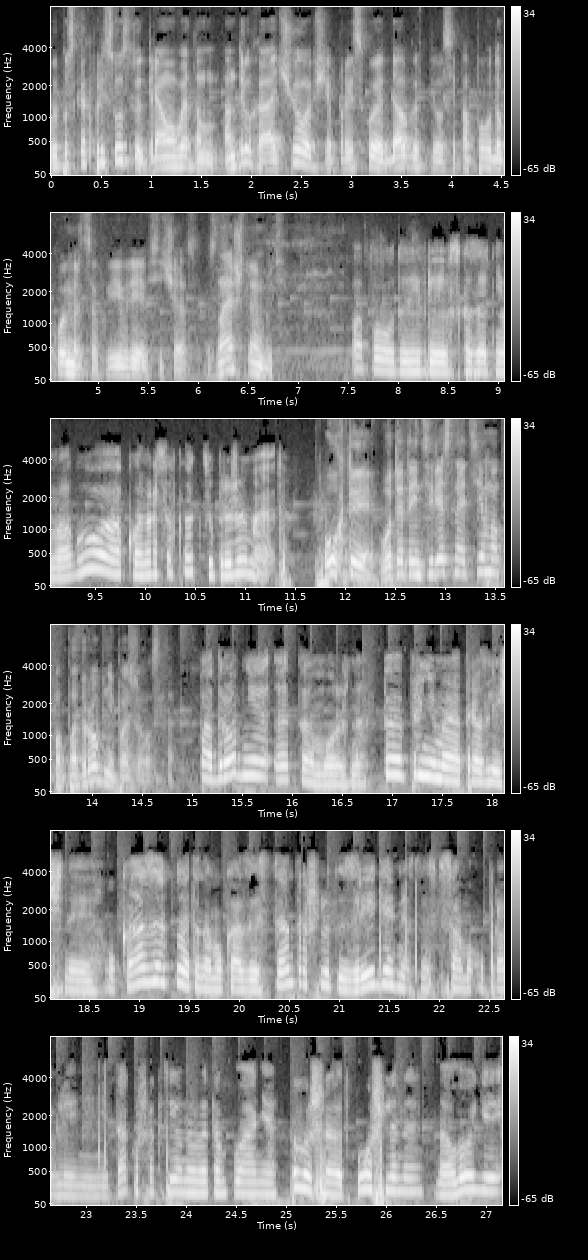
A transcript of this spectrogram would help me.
выпусках присутствует, прямо в этом. Андрюха, а что вообще происходит в Даугавпилсе по поводу коммерцев и евреев сейчас? Знаешь что-нибудь? По поводу евреев сказать не могу, а коммерцев к ногтю прижимают. Ух ты! Вот это интересная тема. Поподробнее, пожалуйста. Подробнее это можно. Принимают различные указы. Ну, это нам указы из центра шлют, из Риги. Местное самоуправление не так уж активно в этом плане. Повышают пошлины, налоги,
